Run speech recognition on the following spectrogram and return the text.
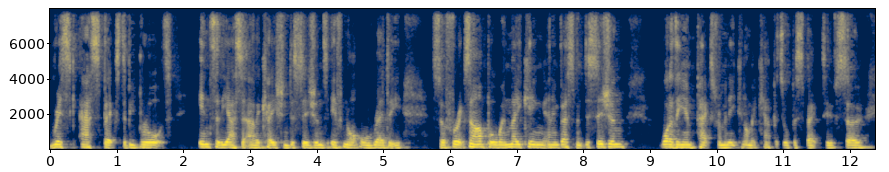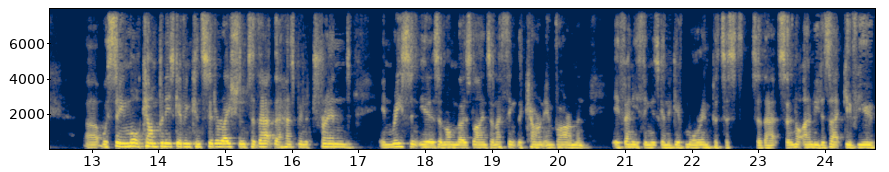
risk aspects to be brought into the asset allocation decisions, if not already. So, for example, when making an investment decision, what are the impacts from an economic capital perspective? So, uh, we're seeing more companies giving consideration to that. There has been a trend in recent years along those lines, and I think the current environment if anything, is going to give more impetus to that. So not only does that give you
